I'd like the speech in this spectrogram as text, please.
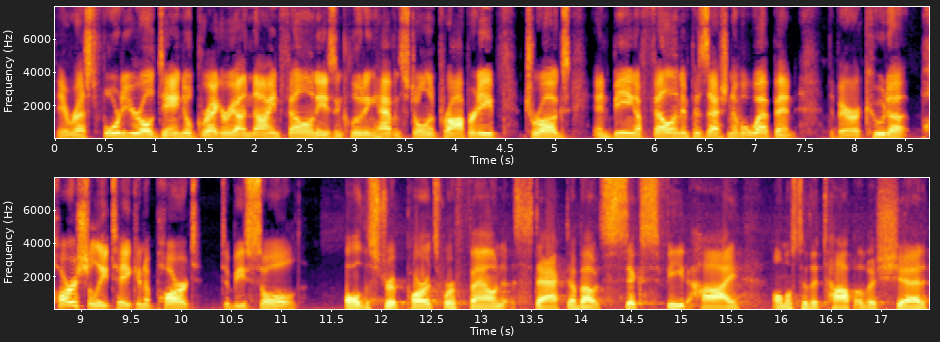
They arrest 40 year old Daniel Gregory on nine felonies, including having stolen property, drugs, and being a felon in possession of a weapon. The Barracuda partially taken apart to be sold. All the strip parts were found stacked about six feet high, almost to the top of a shed.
